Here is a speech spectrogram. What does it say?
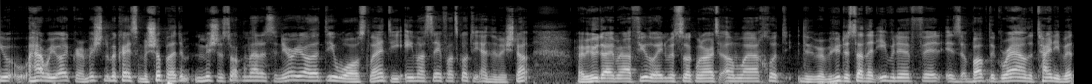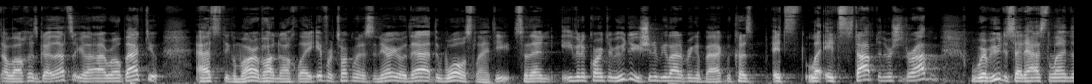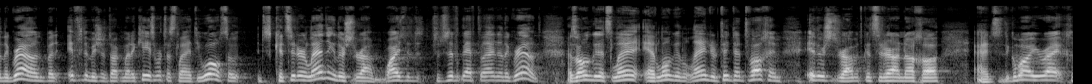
you, how are you Iker? Mishnah Bekais Mishnah. The Mishnah is talking about a scenario that the wall slanty. Ema safe. Let's go to the end of Mishnah. Rabbi Yehuda Imer Afilu. Ein Mitzvah Kmanar El Malachut. Rabbi Yehuda said that even if it is above the ground, a tiny bit, Allah is That's what you're to roll back to. That's the Gemara of Hanachle. If we're talking about a scenario that the wall is slanty, so then even according to Rabbi Yehuda, you shouldn't be allowed to bring it back because it's it's stopped in the Rishus Rabbim. Rabbi Yehuda said has to land on the ground, but if the is talking about a case where it's a slanty wall, so it's considered landing in the Rishus Why does it specifically have to land on the ground? As long as it's land, as long as it landed ten tvachim, in the Rishus it's considered anacha. And so the Gemara, you're right.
